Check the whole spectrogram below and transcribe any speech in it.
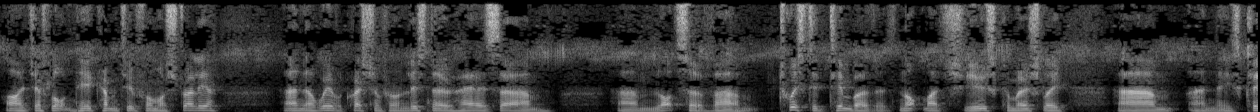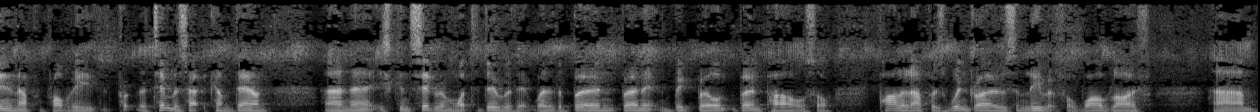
Hi, Geoff Lawton here, coming to you from Australia. And uh, we have a question from a listener who has um, um, lots of um, twisted timber that's not much use commercially, um, and he's cleaning up a property. The timber's had to come down, and uh, he's considering what to do with it, whether to burn burn it in big burn, burn piles or pile it up as windrows and leave it for wildlife. Um,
